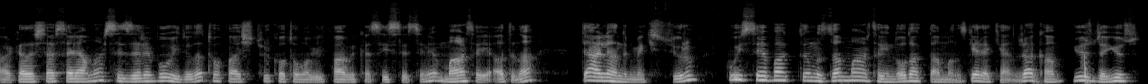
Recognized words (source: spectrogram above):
Arkadaşlar selamlar. Sizlere bu videoda Tofaş Türk Otomobil Fabrikası hissesini Mart ayı adına değerlendirmek istiyorum. Bu hisseye baktığımızda Mart ayında odaklanmanız gereken rakam %100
